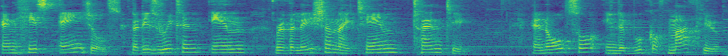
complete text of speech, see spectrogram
and his angels. That is written in Revelation 19 20 and also in the book of Matthew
